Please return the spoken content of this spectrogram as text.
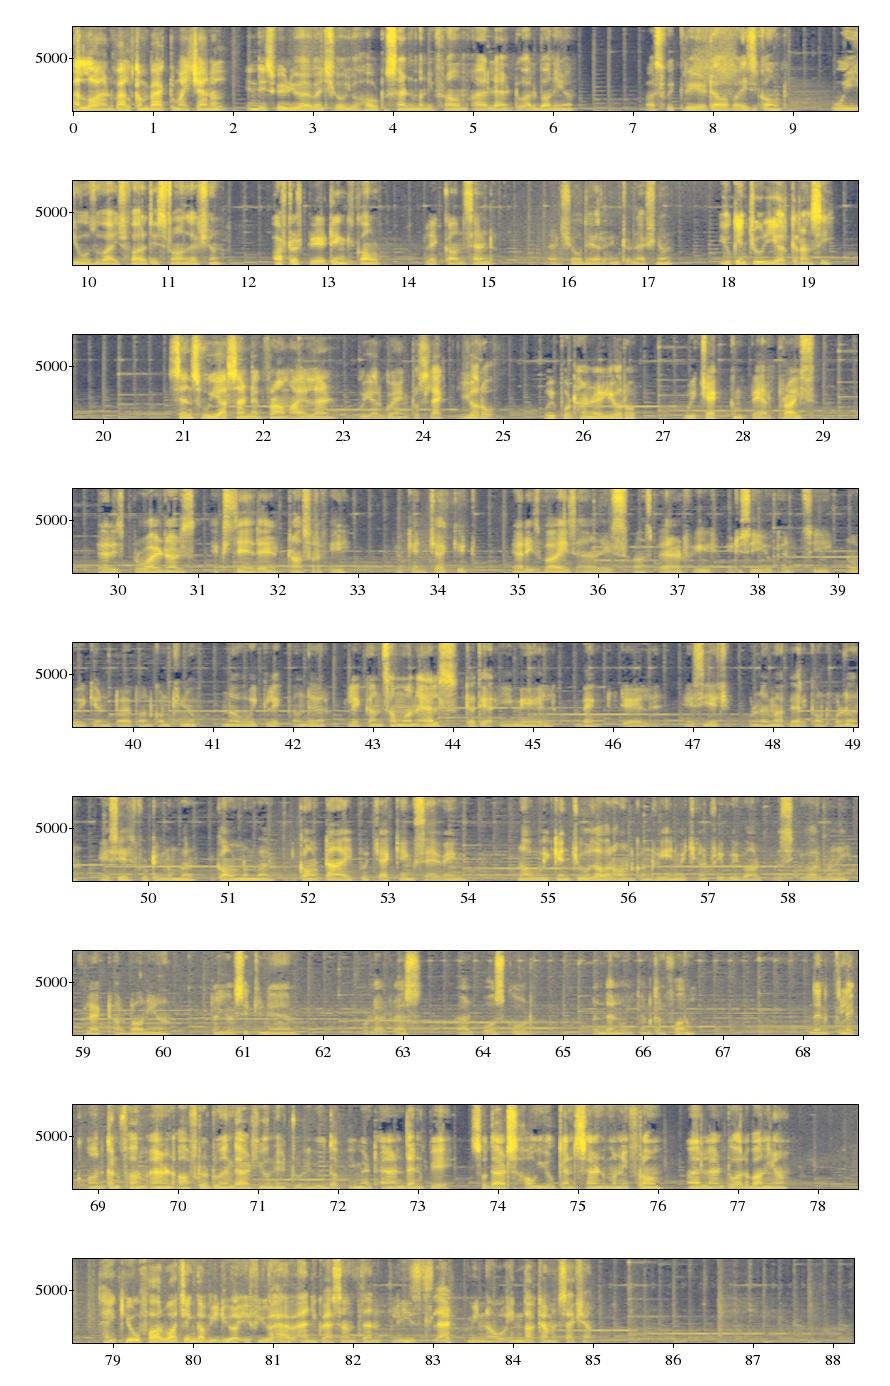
Hello and welcome back to my channel. In this video I will show you how to send money from Ireland to Albania. First we create our Wise account. We use Wise for this transaction. After creating account, click on send and show their international. You can choose your currency. Since we are sending from Ireland, we are going to select euro. We put 100 euro. We check compare price here is providers exchange rate transfer fee. You can check it. Here is wise and its transparent fee. Etc you can see. Now we can type on continue. Now we click on there. Click on someone else. Enter their email bank detail ach full name of their account holder ach routing number account number account type checking saving now we can choose our own country in which country we want to receive our money. Select Albania enter your city name full address and postcode and then we can confirm. Then click on confirm and after doing that you need to review the payment and then pay. So that's how you can send money from Ireland to Albania Thank you for watching the video. If you have any questions then please let me know in the comment section.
